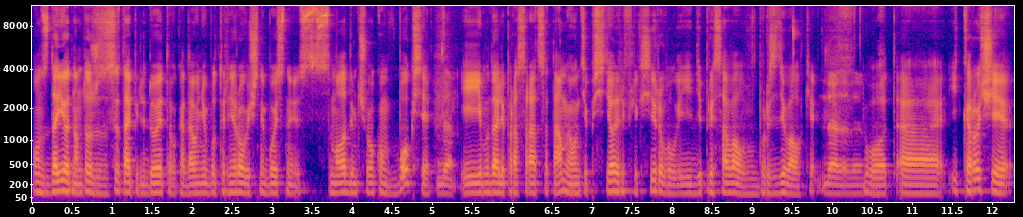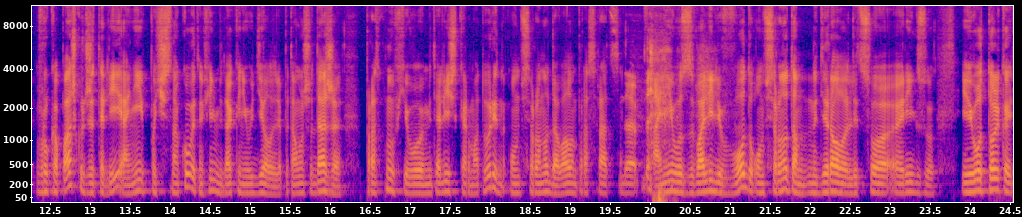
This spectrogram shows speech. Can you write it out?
он сдает, нам тоже засетапили до этого, когда у него был тренировочный бой с, с молодым чуваком в боксе, да. и ему дали просраться там, и он типа сидел, рефлексировал и депрессовал в раздевалке. Да, да, да. Вот. Э, и, короче, в рукопашку Джетали они по чесноку в этом фильме так и не уделали, потому что даже проткнув его металлической арматурой, он все равно давал им просраться. Да. Они его завалили в воду, он все равно там надирал лицо Ригзу, и его только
